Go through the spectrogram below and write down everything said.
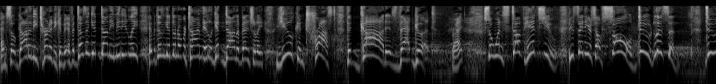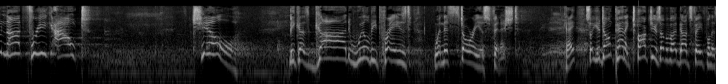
And so God in eternity can, if it doesn't get done immediately, if it doesn't get done over time, it'll get done eventually. You can trust that God is that good, right? So when stuff hits you, you say to yourself, soul, dude, listen, do not freak out. Chill. Because God will be praised when this story is finished. Okay? So you don't panic. Talk to yourself about God's faithfulness.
